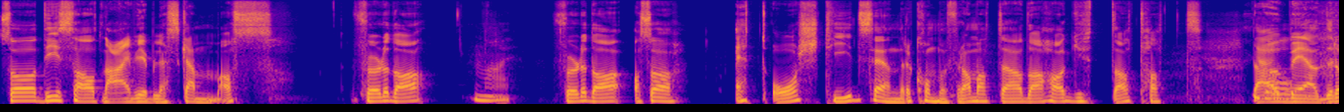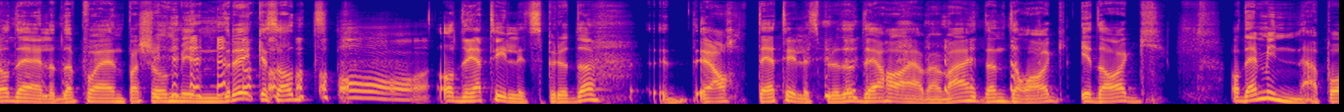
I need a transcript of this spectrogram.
Så de sa at nei, vi ble skamma, ass. Før det da Nei. før det da, altså et års tid senere, kommer fram at ja, da har gutta tatt Det er jo bedre å dele det på en person mindre, ikke sant? Og det tillitsbruddet, ja, det tillitsbruddet, det har jeg med meg den dag i dag. Og det minner jeg på.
